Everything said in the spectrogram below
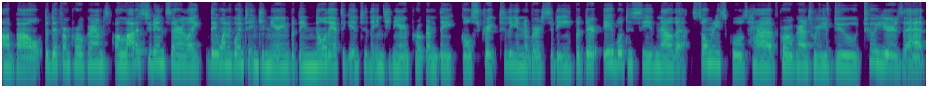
about the different programs. A lot of students that are like, they want to go into engineering, but they know they have to get into the engineering program. They go straight to the university, but they're able to see now that so many schools have programs where you do two years at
